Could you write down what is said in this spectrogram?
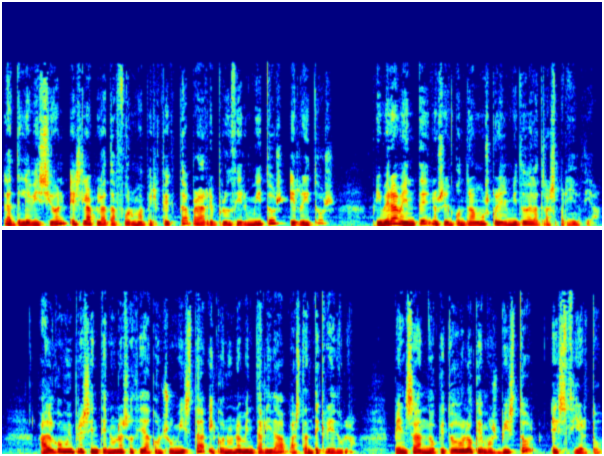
La televisión es la plataforma perfecta para reproducir mitos y ritos. Primeramente nos encontramos con el mito de la transparencia, algo muy presente en una sociedad consumista y con una mentalidad bastante crédula, pensando que todo lo que hemos visto es cierto,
